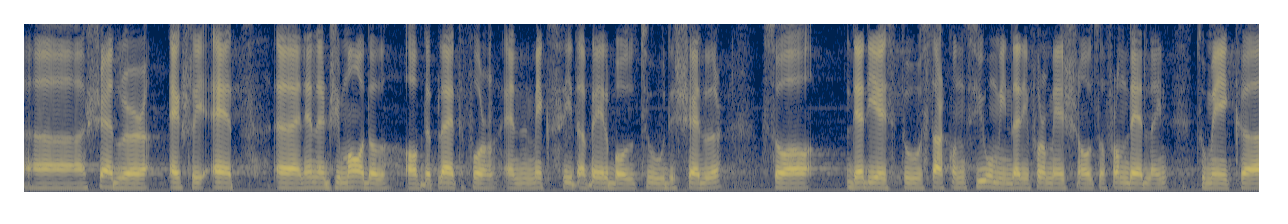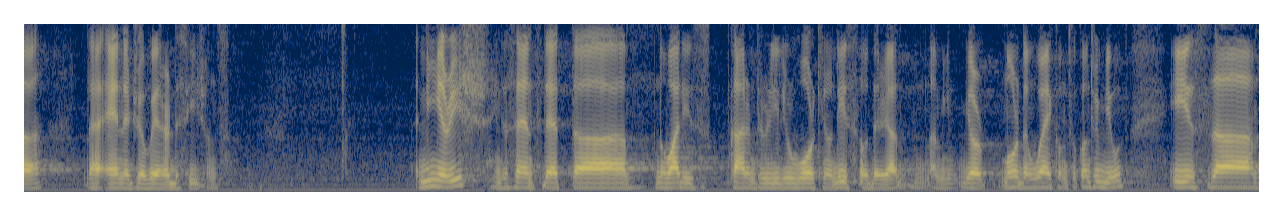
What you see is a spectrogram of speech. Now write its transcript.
uh, scheduler actually adds uh, an energy model of the platform and makes it available to the scheduler. So the idea is to start consuming that information also from Deadline to make uh, energy-aware decisions. Nearish, in the sense that uh, nobody is currently really working on this, so are, I mean, you're more than welcome to contribute, is uh,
